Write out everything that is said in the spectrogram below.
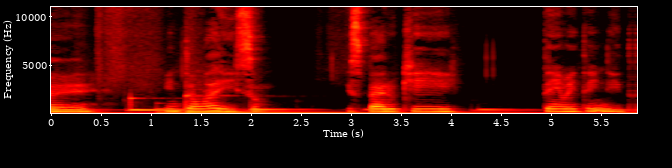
É, então é isso. Espero que tenham entendido.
